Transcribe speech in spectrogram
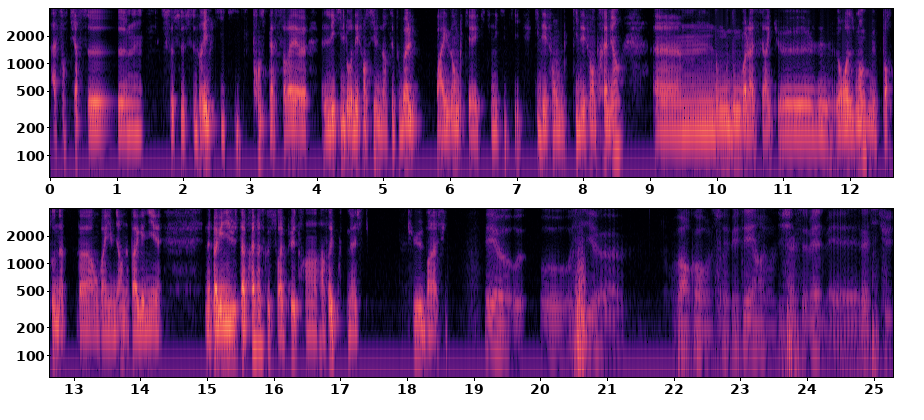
à sortir ce, euh, ce, ce, dribble qui, qui, transpercerait euh, l'équilibre défensif d'un Setúbal, par exemple, qui est, une équipe qui, défend, qui défend très bien. Donc, donc voilà, c'est vrai que heureusement que Porto n'a pas, on va y venir, n'a pas gagné, n'a pas gagné juste après parce que ça aurait pu être un, vrai coup de main dans la suite. Et au- au- aussi, on va encore se répéter, hein, on le dit chaque semaine, mais l'attitude,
